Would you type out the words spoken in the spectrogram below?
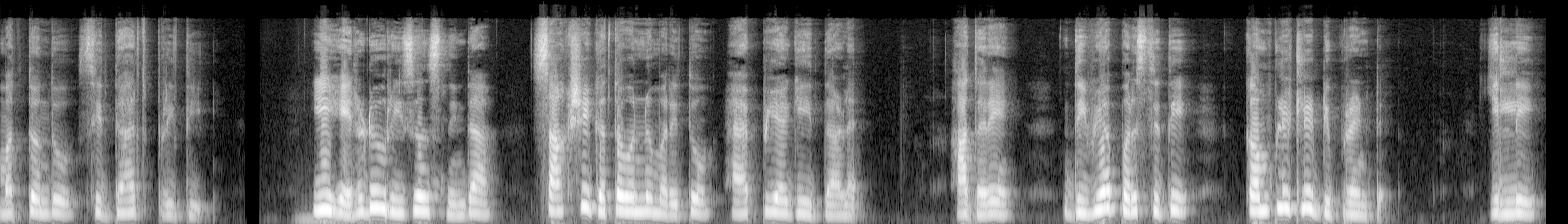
ಮತ್ತೊಂದು, ಸಿದ್ಧಾರ್ಥ್ ಪ್ರೀತಿ. ಈ ಎರಡೂ ರೀಸನ್ಸ್ನಿಂದ ಸಾಕ್ಷಿ ಗತವನ್ನು ಮರೆತು ಹ್ಯಾಪಿಯಾಗಿ ಇದ್ದಾಳೆ. ಆದರೆ, ದಿವ್ಯಾ ಪರಿಸ್ಥಿತಿ ಕಂಪ್ಲೀಟ್ಲಿ ಡಿಫ್ರೆಂಟ್. ಇಲ್ಲಿ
